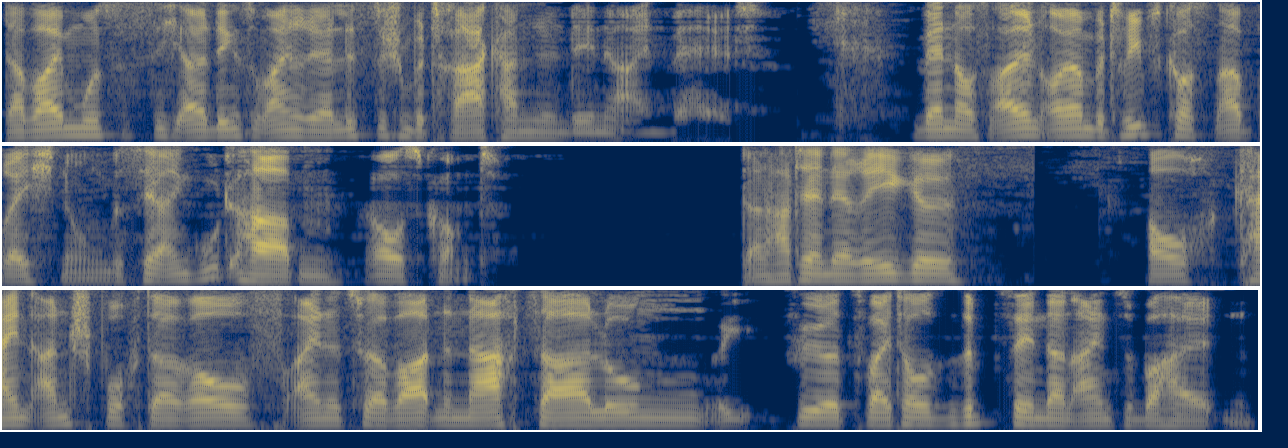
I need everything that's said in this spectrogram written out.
Dabei muss es sich allerdings um einen realistischen Betrag handeln, den er einbehält. Wenn aus allen euren Betriebskostenabrechnungen bisher ein Guthaben rauskommt, dann hat er in der Regel auch keinen Anspruch darauf, eine zu erwartende Nachzahlung für 2017 dann einzubehalten.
